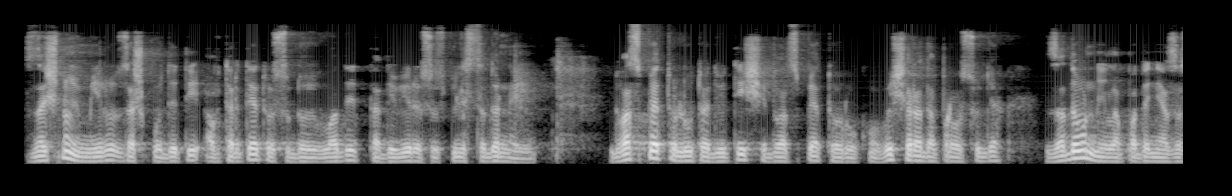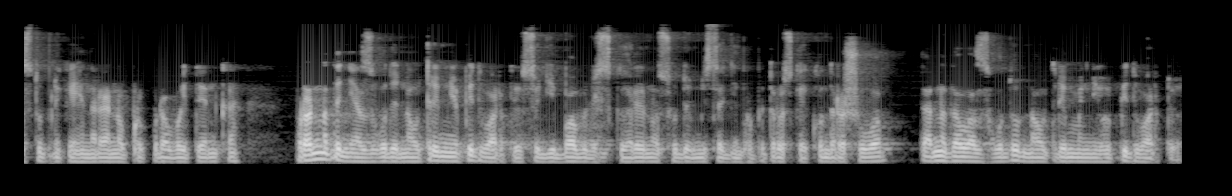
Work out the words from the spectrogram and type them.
значною мірою зашкодити авторитету судової влади та довіри суспільства до неї. 25 лютого 2025 року Вища рада правосуддя задовольнила подання заступника генерального прокурора Войтенка про надання згоди на утримання під вартою судді Бабельського районного суду міста Дніпропетровська Кондрашова та надала згоду на утримання його під вартою.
